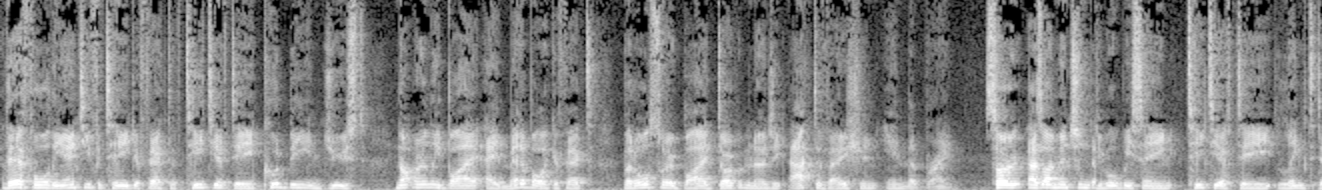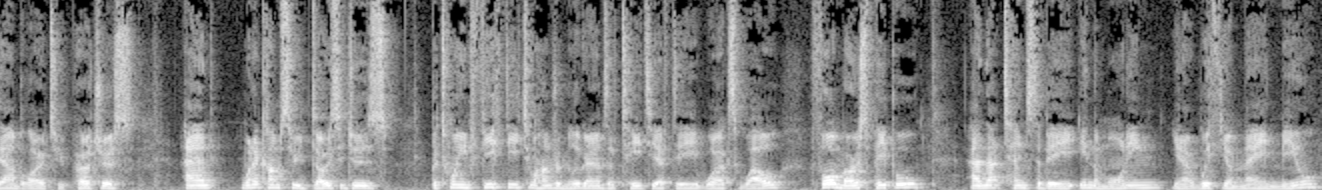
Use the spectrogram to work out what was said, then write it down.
Therefore, the anti fatigue effect of TTFD could be induced not only by a metabolic effect, but also by dopaminergic activation in the brain. So, as I mentioned, you will be seeing TTFD linked down below to purchase. And when it comes to dosages, between 50 to 100 milligrams of TTFD works well for most people, and that tends to be in the morning, you know, with your main meal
